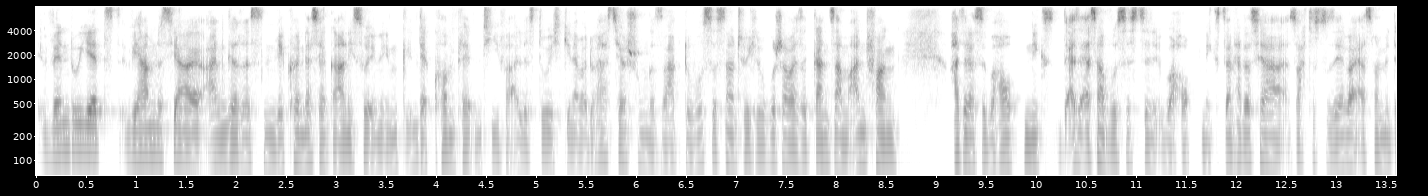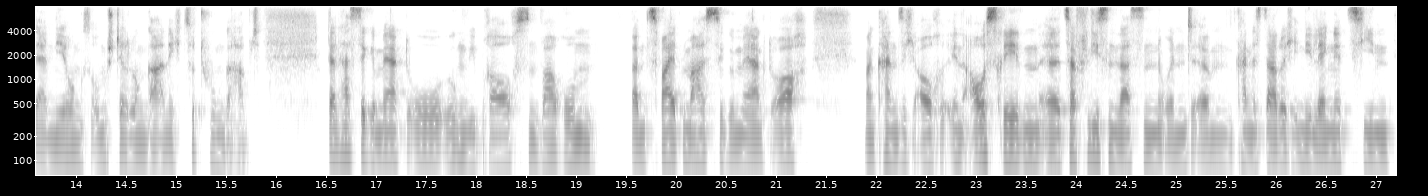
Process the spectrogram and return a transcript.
wenn du jetzt, wir haben das ja angerissen, wir können das ja gar nicht so in, in, in, der kompletten Tiefe alles durchgehen, aber du hast ja schon gesagt, du wusstest natürlich logischerweise ganz am Anfang, hatte das überhaupt nichts, also erstmal wusstest du überhaupt nichts. Dann hat das ja, sagtest du selber, erstmal mit der Ernährungsumstellung gar nichts zu tun gehabt. Dann hast du gemerkt, oh, irgendwie brauchst du ein Warum beim zweiten Mal hast du gemerkt, oh, man kann sich auch in Ausreden äh, zerfließen lassen und ähm, kann es dadurch in die Länge ziehen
